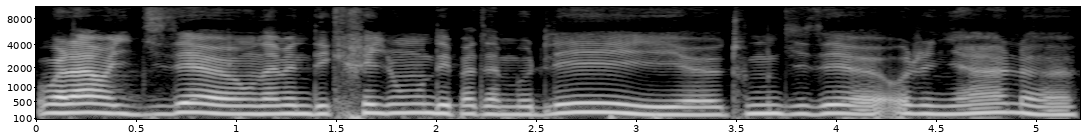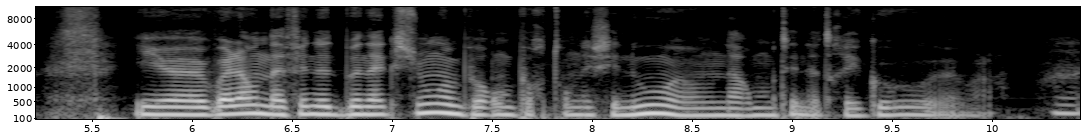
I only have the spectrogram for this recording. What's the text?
Voilà, il disait On amène des crayons, des pâtes à modeler, et tout le monde disait Oh, génial. et voilà, on a fait notre bonne action, on peut, on peut retourner chez nous, on a remonté notre ego. voilà.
